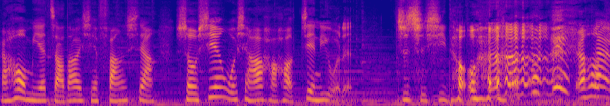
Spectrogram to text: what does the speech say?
然后我们也找到一些方向。首先，我想要好好建立我的支持系统，然后太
